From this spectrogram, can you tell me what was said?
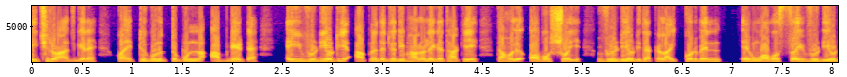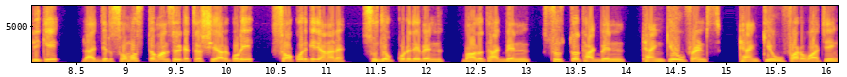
এই ছিল আজকের কয়েকটি গুরুত্বপূর্ণ আপডেট এই ভিডিওটি আপনাদের যদি ভালো লেগে থাকে, তাহলে অবশ্যই ভিডিওটিতে একটা লাইক করবেন এবং অবশ্যই ভিডিওটিকে রাজ্যের সমস্ত মানুষের কাছে শেয়ার করে সকলকে জানার সুযোগ করে দেবেন। ভালো থাকবেন, সুস্থ থাকবেন। Thank you friends thank you for watching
